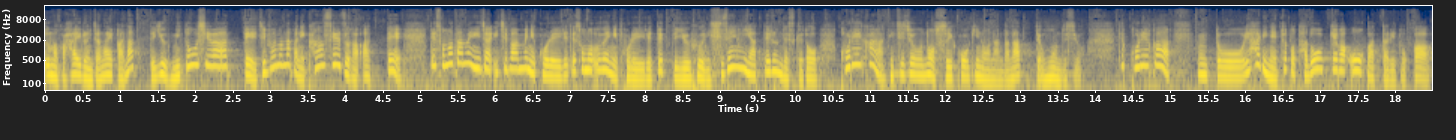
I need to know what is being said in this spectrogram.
うまく入るんじゃないかなっていう見通しがあって自分の中に完成図があってでそのためにじゃあ1番目にこれ入れてその上にこれ入れてっていう風に自然にやってるんですけどこれが日常の遂行機能なんだなって思うんですよ。でこれが、うんと、やはりねちょっと多動系が多かったりとか、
